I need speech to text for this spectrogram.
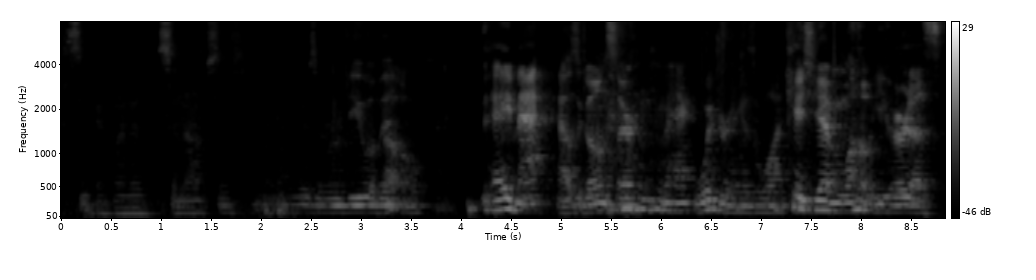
Let's see if I can find a synopsis. There's a review of it. Oh, Hey Mac, how's it going, sir? Mac Woodring is In watching. case you haven't, whoa, you heard us.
